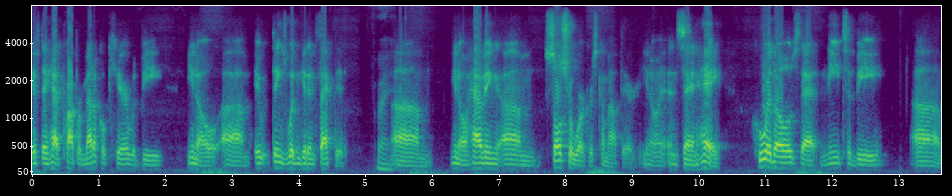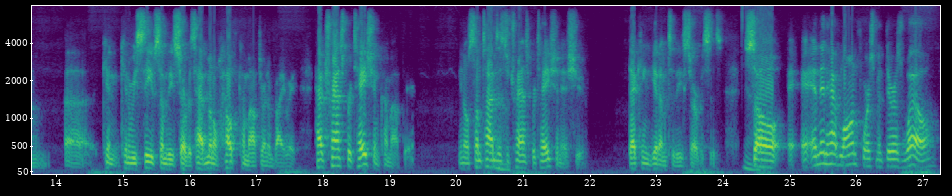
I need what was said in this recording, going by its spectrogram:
if they had proper medical care, would be, you know, um, it, things wouldn't get infected. Right. Um, you know, having um, social workers come out there, you know, and saying, hey, who are those that need to be um, uh, can can receive some of these services? Have mental health come out there and evaluate. Have transportation come out there. You know, sometimes it's a transportation issue that can get them to these services. Yeah. So, and then have law enforcement there as well,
